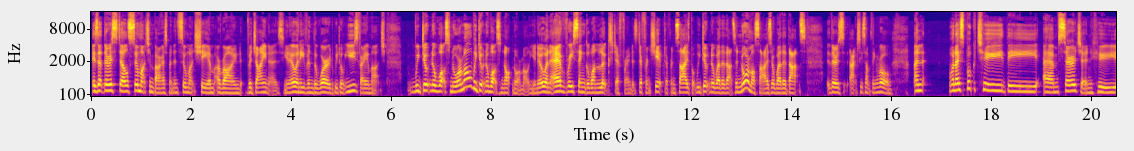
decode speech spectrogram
is that there is still so much embarrassment and so much shame around vaginas, you know, and even the word we don't use very much. We don't know what's normal. We don't know what's not normal, you know, and every single one looks different. It's different shape, different size, but we don't know whether that's a normal size or whether that's there's actually something wrong. And when I spoke to the um, surgeon who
